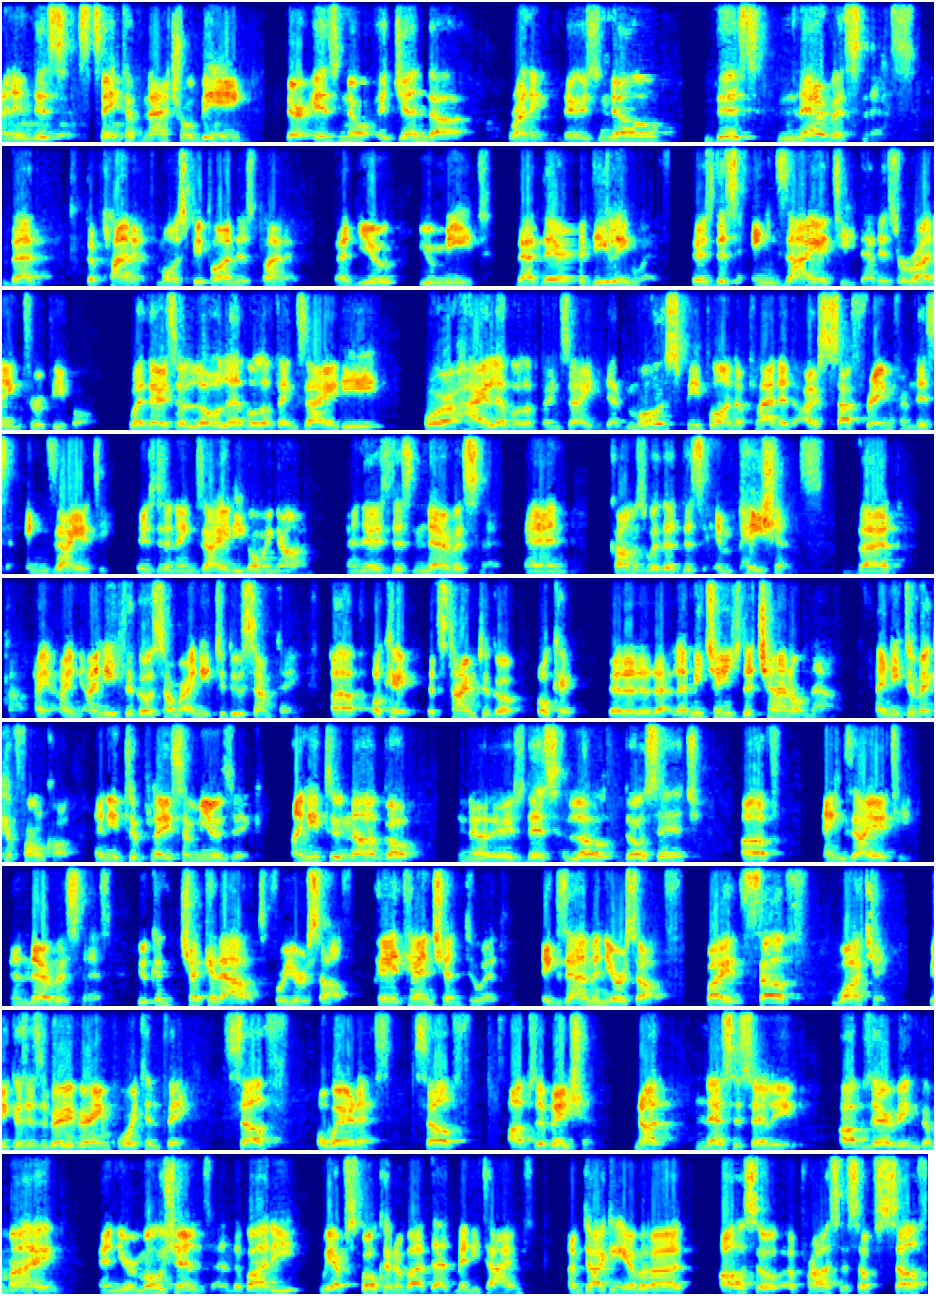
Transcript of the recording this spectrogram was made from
And in this state of natural being, there is no agenda running. There is no this nervousness that the planet, most people on this planet that you you meet that they're dealing with. There's this anxiety that is running through people whether it's a low level of anxiety or a high level of anxiety, that most people on the planet are suffering from this anxiety. There's an anxiety going on, and there's this nervousness, and comes with a, this impatience that I, I, I need to go somewhere, I need to do something. Uh, okay, it's time to go. Okay, da, da, da, da. let me change the channel now. I need to make a phone call. I need to play some music. I need to not go. You know, there's this low dosage of anxiety and nervousness. You can check it out for yourself. Pay attention to it. Examine yourself by self watching because it's a very, very important thing. Self awareness, self observation. Not necessarily observing the mind and your emotions and the body, we have spoken about that many times. I'm talking about also a process of self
